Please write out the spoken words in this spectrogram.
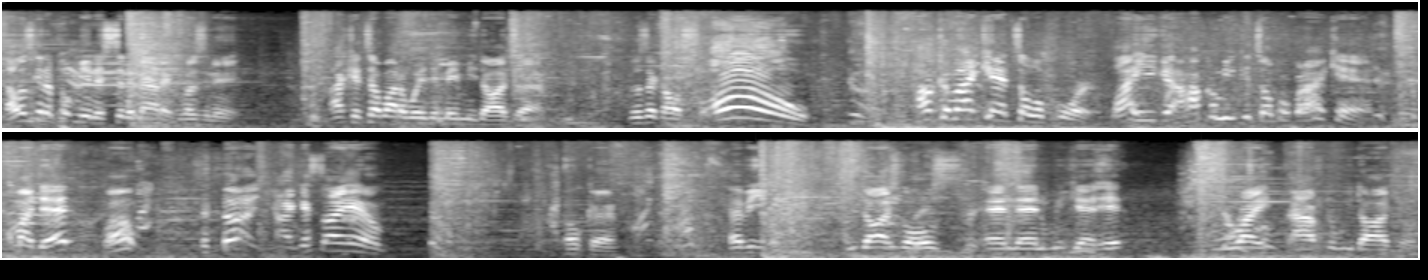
That was going to put me in a cinematic, wasn't it? I can tell by the way they made me dodge that. It was like I was... Oh! How come I can't teleport? Why he got... How come he can teleport but I can't? Am I dead? Well, I guess I am. Okay. Heavy. We dodge those, and then we get hit right after we dodge them.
